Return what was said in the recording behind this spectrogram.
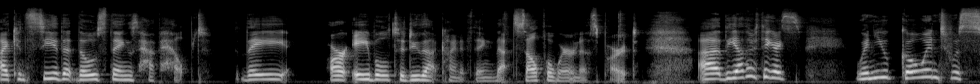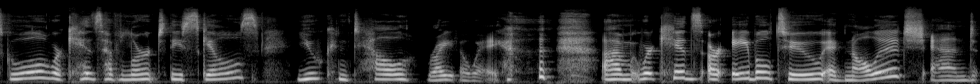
I can see that those things have helped. They are able to do that kind of thing, that self awareness part. Uh, the other thing is, when you go into a school where kids have learnt these skills, you can tell right away. um, where kids are able to acknowledge and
